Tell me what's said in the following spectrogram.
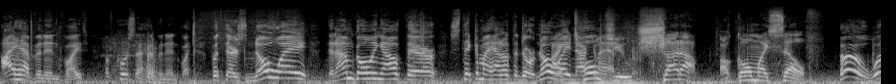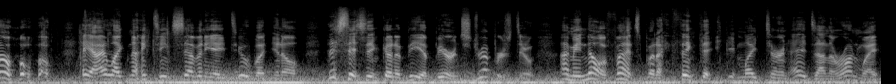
I have an invite. Of course I have an invite. But there's no way that I'm going out there sticking my head out the door. No way, I told you, shut up. I'll go myself. Oh, whoa, whoa, whoa. Hey, I like 1978 too, but you know, this isn't gonna be a beer and strippers do. I mean, no offense, but I think that you might turn heads on the runway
